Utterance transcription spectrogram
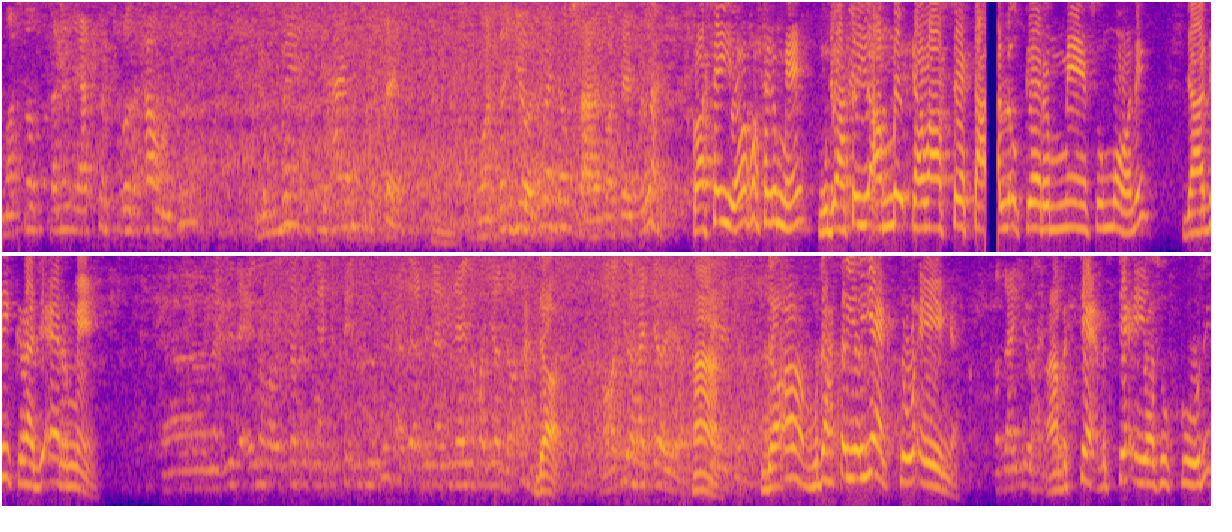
Masa tanah di atas berhaun tu gemuk istihai ni sultan. Mata dia tu ada besar kuasa itu lah. Kuasa ya, kuasa remeh. Mudah tu ya ambil kawasan takluk ke remeh semua ni. Jadi kerajaan remeh. Ah, Negeri daerah kalau sebut dengan kesik dulu tu tak ada ada negeri daerah hak jodoh lah. Dak. Oh, dia haja ya. Ha. Dak ah, mudah tu ya yek tu eng. Oh, dayu haja. Ha, becek becek ya suku ni.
